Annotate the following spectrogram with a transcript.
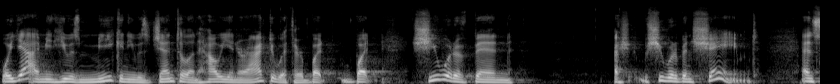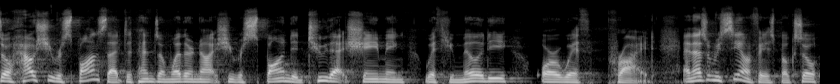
Well, yeah, I mean, he was meek and he was gentle in how he interacted with her, but but she would have been she would have been shamed. And so, how she responds to that depends on whether or not she responded to that shaming with humility or with pride. And that's what we see on Facebook. So,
